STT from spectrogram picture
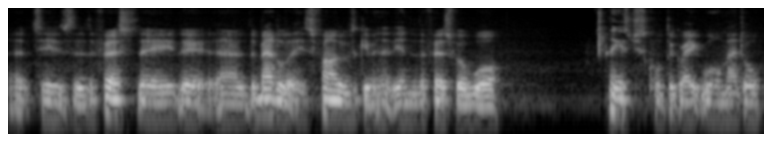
that is the, first the the, uh, the medal that his father was given at the end of the First World War. I think it's just called the Great War Medal,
